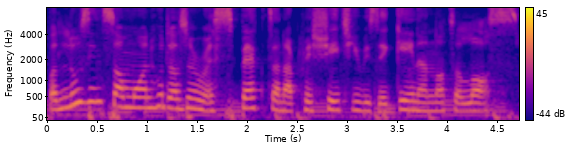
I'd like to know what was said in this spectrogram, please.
But losing someone who doesn't respect and appreciate you is a gain and not a loss.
